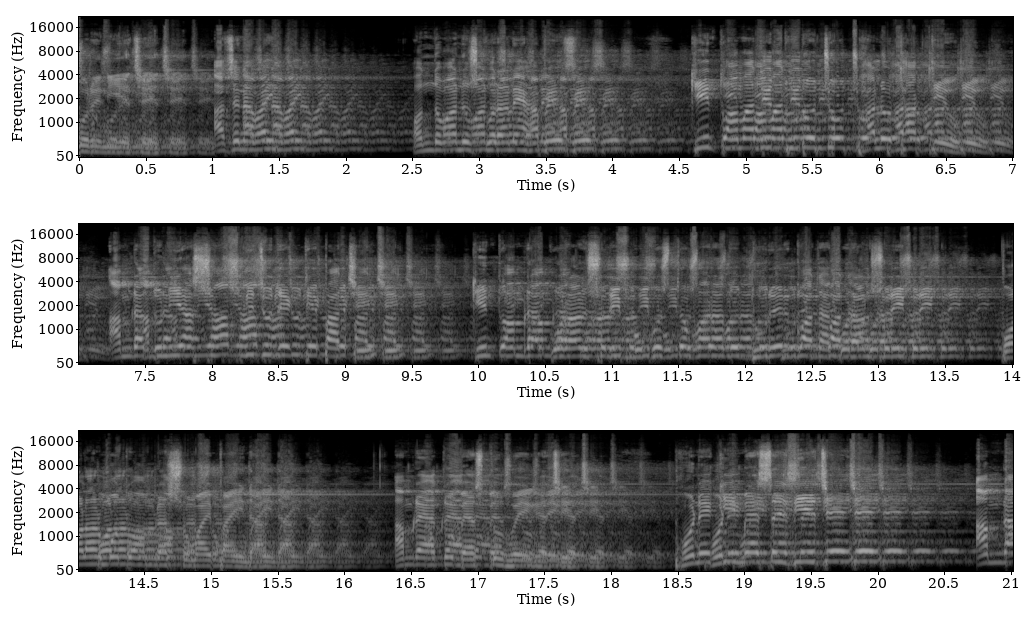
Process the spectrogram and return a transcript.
করে নিয়েছে। আছে না ভাই? অন্ধ মানুষ কোরআনে হাফেজ। কিন্তু আমাদের দুটো চোখ ভালো থাকতেও আমরা দুনিয়ার সব কিছু দেখতে পাচ্ছি। কিন্তু আমরা কোরআন শরীফ মুখস্থ করা তো দূরের কথা কোরআন শরীফ পড়ার মতো আমরা সময় পাই না। আমরা এত ব্যস্ত হয়ে গেছি। ফোনে কি মেসেজ দিয়েছে? আমরা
